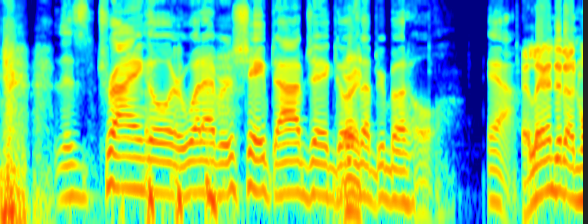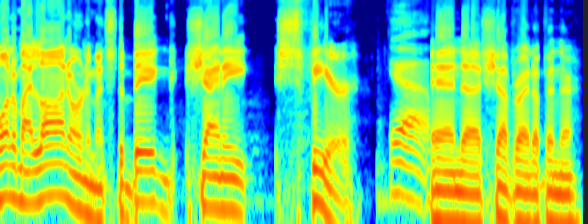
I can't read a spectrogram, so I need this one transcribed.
this triangle or whatever shaped object goes Right. up your butthole. Yeah. I landed on one of my lawn ornaments, the big shiny sphere, Yeah. and uh, shoved right up in there.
